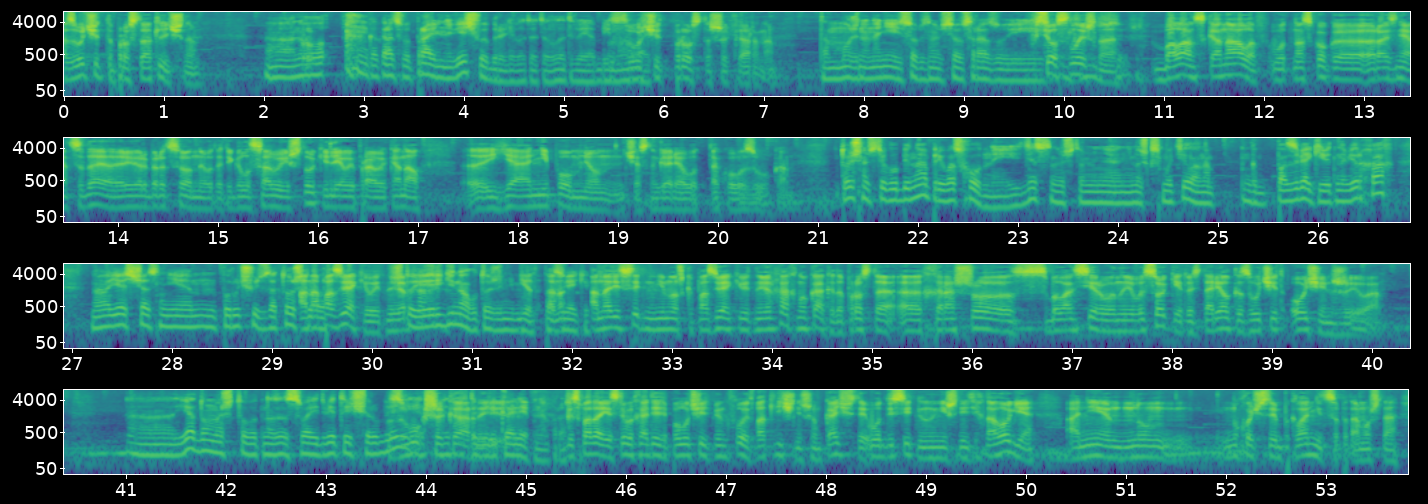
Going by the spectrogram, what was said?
звучит-то просто отлично. А, ну, как раз вы правильную вещь выбрали, вот эту Латвия Be. Звучит просто шикарно. Там можно на ней, собственно, все сразу и... Все слышно. Баланс каналов, вот насколько разнятся, да, реверберационные вот эти голосовые штуки, левый, правый канал. Э, Я не помню, честно говоря, вот такого звука. Точность и глубина превосходные. Единственное, что меня немножко смутило, она позвякивает на верхах, но я сейчас не поручусь за то, что... Она позвякивает на Что и оригинал тоже не Нет, будет она, позвякивать. она действительно немножко позвякивает на верхах. Ну как, это просто э, хорошо сбалансированные высокие, то есть тарелка звучит очень живо. А, Я думаю, что вот на свои 2000 рублей Звук это- это шикарный. великолепно просто. Господа, если вы хотите получить Pink Floyd в отличнейшем качестве, вот действительно нынешние технологии, они, ну, ну хочется им поклониться, потому что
